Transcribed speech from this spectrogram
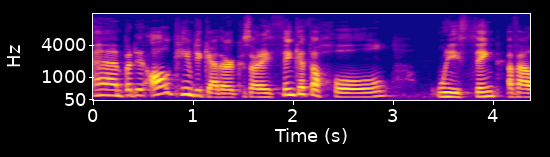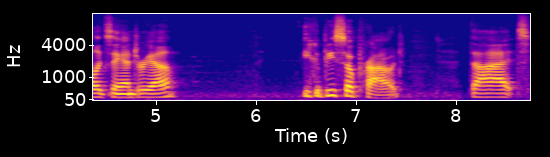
And but it all came together because I think at the whole, when you think of Alexandria, you could be so proud that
